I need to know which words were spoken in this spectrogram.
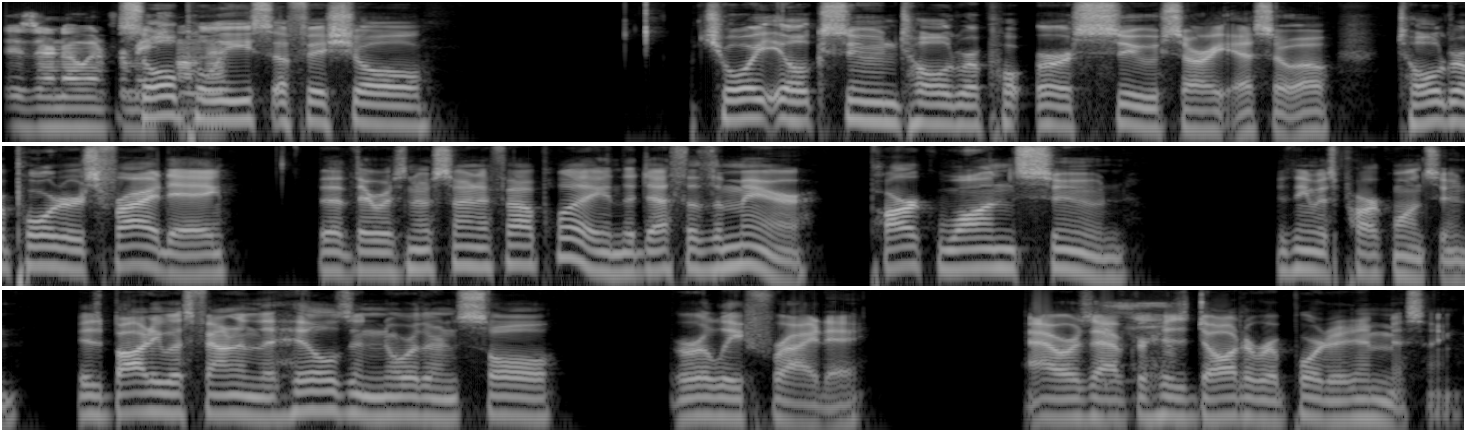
Is there no information? Seoul on that? police official Choi Il Soon told report or Sue, sorry, S O O, told reporters Friday that there was no sign of foul play in the death of the mayor, Park Won Soon. His name is Park Won Soon. His body was found in the hills in northern Seoul early Friday, hours after his daughter reported him missing.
